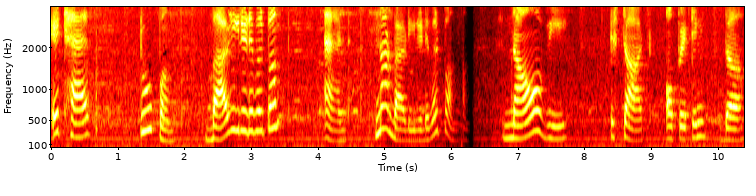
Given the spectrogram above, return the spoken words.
It has two pump biodegradable pump and non-biodegradable pump. Now we start operating the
